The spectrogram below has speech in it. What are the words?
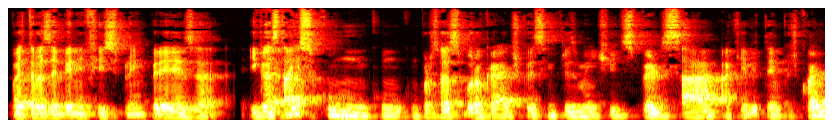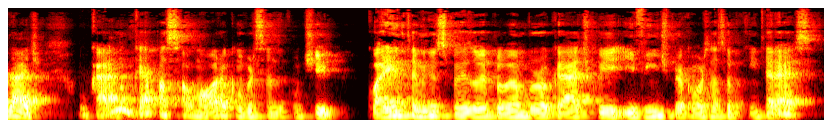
vai trazer benefício para a empresa. E gastar isso com, com, com processo burocrático é simplesmente desperdiçar aquele tempo de qualidade. O cara não quer passar uma hora conversando contigo, 40 minutos para resolver problema burocrático e, e 20 para conversar sobre o que interessa.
